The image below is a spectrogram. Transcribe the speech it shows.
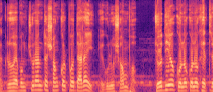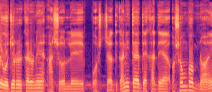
আগ্রহ এবং চূড়ান্ত সংকল্প দ্বারাই এগুলো সম্ভব। যদিও কোনো কোনো ক্ষেত্রে ওজরের কারণে আসলে পশ্চাৎগানিতা দেখা দেয়া অসম্ভব নয়,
